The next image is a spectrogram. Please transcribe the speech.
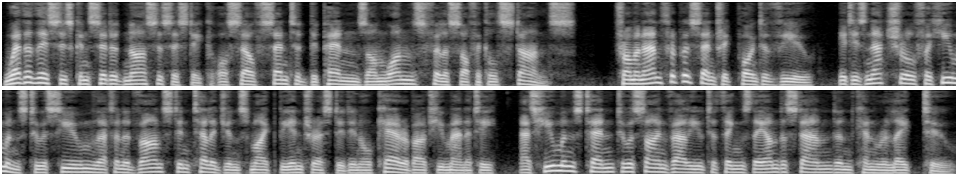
whether this is considered narcissistic or self-centered depends on one's philosophical stance. From an anthropocentric point of view, it is natural for humans to assume that an advanced intelligence might be interested in or care about humanity, as humans tend to assign value to things they understand and can relate to.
